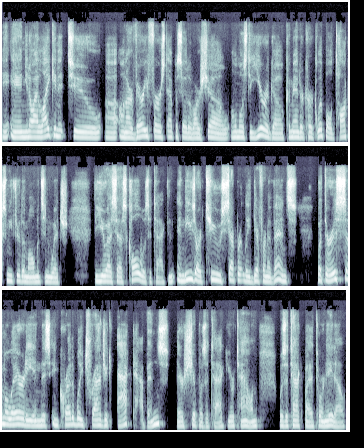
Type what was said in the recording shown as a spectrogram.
And, you know, I liken it to uh, on our very first episode of our show almost a year ago, Commander Kirk Lippold talks me through the moments in which the USS Cole was attacked. And, and these are two separately different events, but there is similarity in this incredibly tragic act happens. Their ship was attacked, your town was attacked by a tornado.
